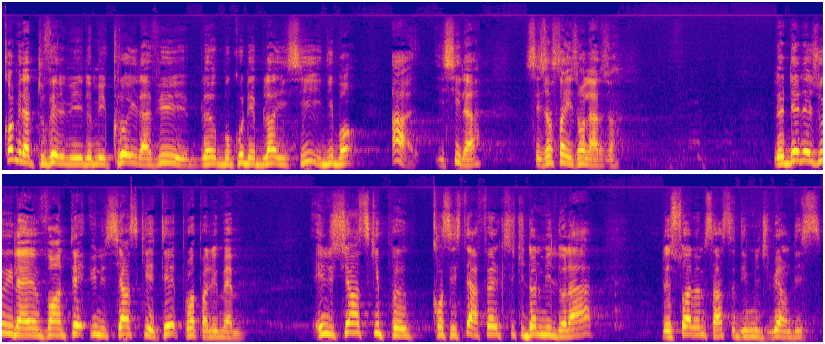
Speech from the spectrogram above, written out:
Comme il a trouvé le micro, il a vu beaucoup de blancs ici. Il dit Bon, ah, ici, là, ces gens-là, ils ont l'argent. Le dernier jour, il a inventé une science qui était propre à lui-même. Une science qui consister à faire que si tu donnes 1000 dollars, le soir même, ça se multiplié en 10.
